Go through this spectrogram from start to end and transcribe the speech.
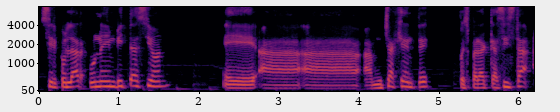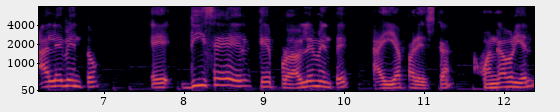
circular una invitación eh, a, a- a mucha gente, pues para que asista al evento. Eh, dice él que probablemente ahí aparezca Juan Gabriel,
